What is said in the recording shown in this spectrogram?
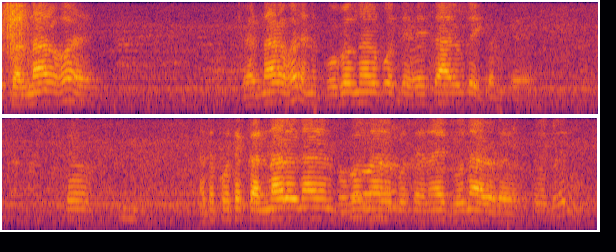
કરનારો હોય. કરનારો હોય ને ભોગવનારો પોતે હોય ત્યારે ઉદય કર્મ કહેવાય. તો પોતે કરનારો ના ને ભોગવનારો પોતે જોનારો રહ્યો ને?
